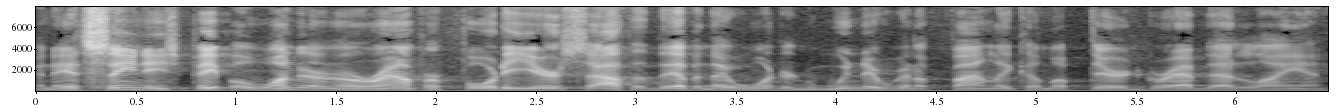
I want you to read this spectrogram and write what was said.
And they had seen these people wandering around for 40 years south of them, and they wondered when they were going to finally come up there and grab that land.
